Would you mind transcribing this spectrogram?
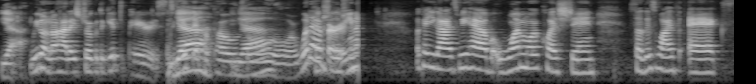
Yeah. we don't know how they struggle to get to Paris to get Yeah, that proposal yeah. or whatever. You know. Okay, you guys, we have one more question. So this wife asks,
